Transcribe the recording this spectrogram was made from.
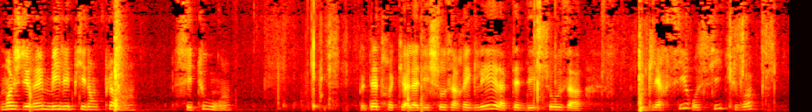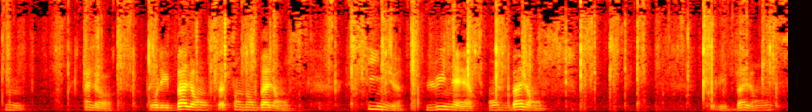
moi je dirais mets les pieds dans le plan. Hein. C'est tout. Hein. Peut-être qu'elle a des choses à régler, elle a peut-être des choses à éclaircir aussi, tu vois. Hmm. Alors, pour les balances, ascendant balance, signe lunaire en balance. Pour les balances,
